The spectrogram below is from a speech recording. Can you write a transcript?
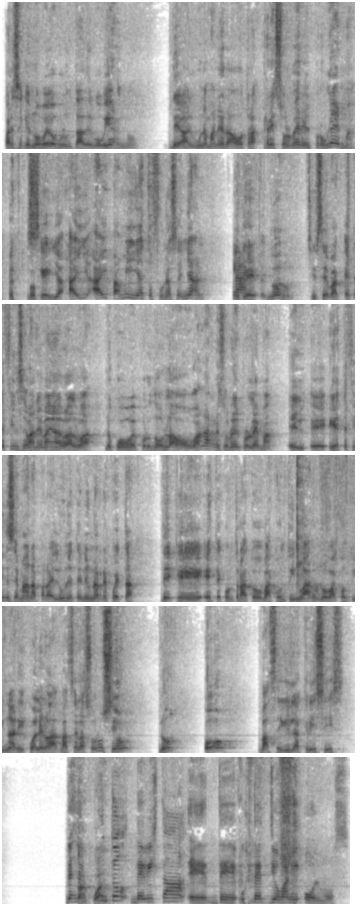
Parece que no veo voluntad del gobierno de alguna manera u otra resolver el problema. Porque ya hay, hay para mí ya esto fue una señal. Claro. Porque, bueno, si se va, este fin de semana van a evaluar, lo puedo ver por dos lados. O van a resolver el problema el, eh, este fin de semana para el lunes tener una respuesta de que este contrato va a continuar o no va a continuar y cuál va a ser la solución, ¿no? O va a seguir la crisis. Desde el cual. punto de vista eh, de usted, Giovanni Olmos,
